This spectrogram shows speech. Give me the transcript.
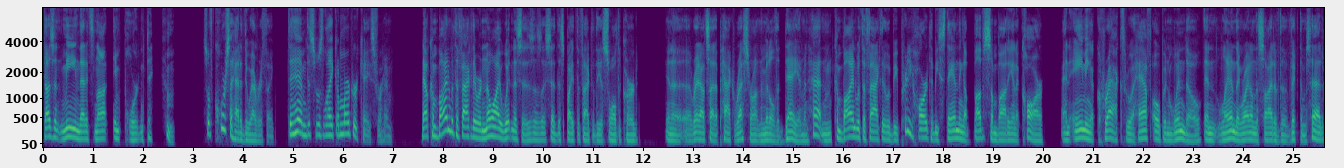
doesn't mean that it's not important to him. So, of course, I had to do everything. To him, this was like a murder case for him. Now, combined with the fact there were no eyewitnesses, as I said, despite the fact that the assault occurred in a uh, right outside a packed restaurant in the middle of the day in Manhattan, combined with the fact that it would be pretty hard to be standing above somebody in a car and aiming a crack through a half open window and landing right on the side of the victim's head,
